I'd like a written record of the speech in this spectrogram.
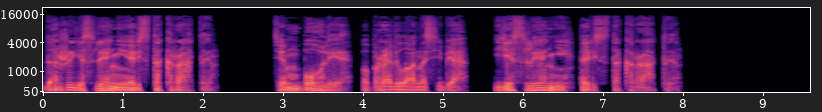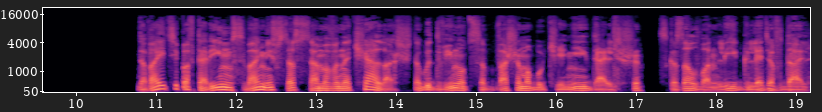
даже если они аристократы. Тем более, — поправила она себя, — если они аристократы. «Давайте повторим с вами все с самого начала, чтобы двинуться в вашем обучении дальше», — сказал Ван Ли, глядя вдаль.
